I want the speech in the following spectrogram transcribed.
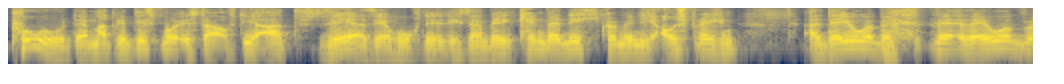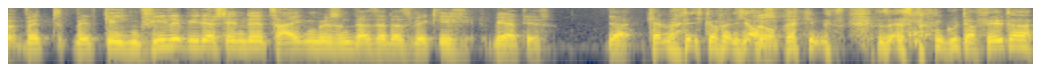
Puh, der Madridismo ist da auf die Art sehr, sehr hochnäsig. Kennen wir nicht, können wir nicht aussprechen. Also der Junge, wird, der Junge wird, wird gegen viele Widerstände zeigen müssen, dass er das wirklich wert ist. Ja, kennt man nicht, können wir nicht aussprechen. Das ist erstmal ein guter Filter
